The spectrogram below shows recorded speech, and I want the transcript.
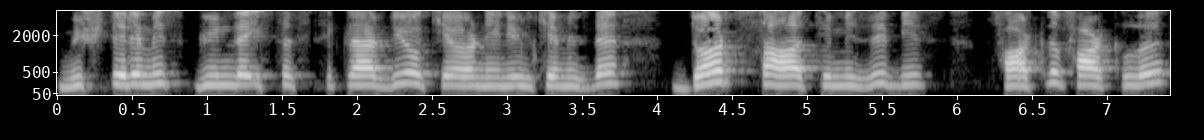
Müşterimiz günde istatistikler diyor ki örneğin ülkemizde 4 saatimizi biz farklı farklı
